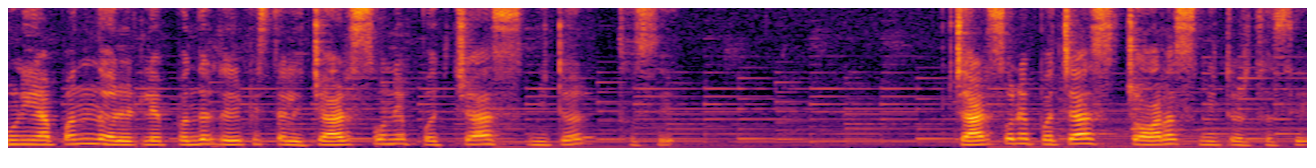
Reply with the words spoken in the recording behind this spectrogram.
ગુણ્યા પંદર એટલે પંદર તેરી પિસ્તાલીસ, ચારસો ને પચાસ મીટર થશે. ચારસો ને પચાસ ચોરસ મીટર થશે.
